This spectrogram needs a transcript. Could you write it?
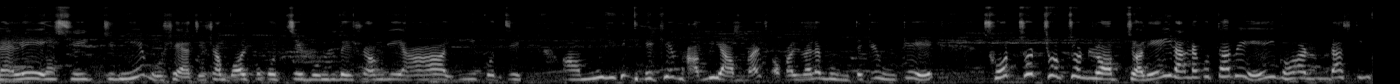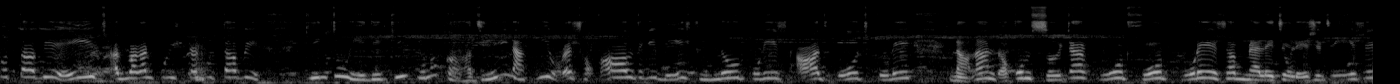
মেলে এই সিট নিয়ে বসে আছে। সব গল্প করছে, বন্ধুদের সঙ্গে হা ই করছে। আমি দেখে ভাবি আমরা সকালবেলা ঘুম থেকে উঠে ছোট ছোট ছোট ছোট রব চলে। এই রান্না করতে হবে, এই ঘর ডাস্টিং করতে হবে, এই ছাদ বাগান পরিষ্কার করতে হবে। কিন্তু এদের কি কোনো কাজ নেই নাকি? ওরা সকাল থেকে বেশ সুন্দর করে সাজ গোজ করে নানান রকম সোয়েটার, কোট ফোট পরে সব মেলে চলে এসেছে। এসে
